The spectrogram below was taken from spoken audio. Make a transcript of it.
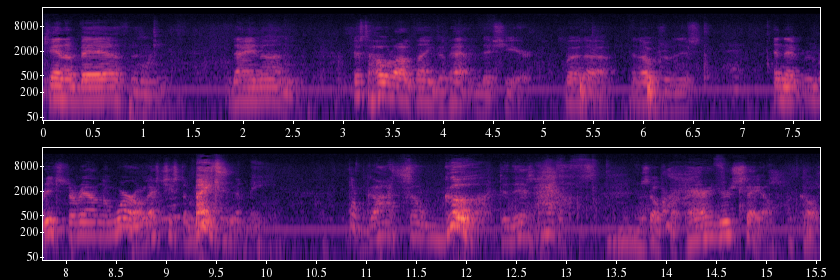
Kennebeth and Dana and just a whole lot of things have happened this year. But uh, and those are just and they've reached around the world. That's just amazing to me. God's so good to this house. So prepare yourself because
